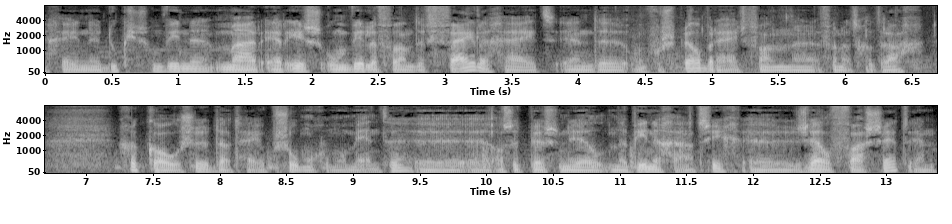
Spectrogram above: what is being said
geen doekjes om winnen. Maar er is omwille van de veiligheid en de onvoorspelbaarheid van, van het gedrag gekozen dat hij op sommige momenten, als het personeel naar binnen gaat, zich zelf vastzet. En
